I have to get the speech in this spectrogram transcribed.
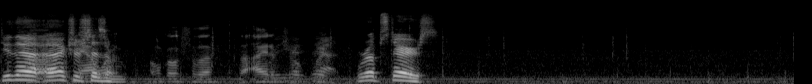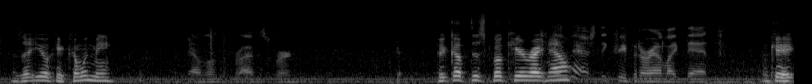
do the Uh, uh, yeah, I exorcism? I'm gonna go for the, the Where items real quick. at? We're upstairs. Is that you? Okay, come with me. Yeah, I'm looking for items to burn. Pick up this book here right now. Don't Ashley creeping around like that. Okay.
